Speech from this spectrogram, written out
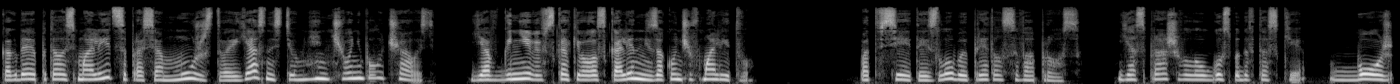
Когда я пыталась молиться, прося мужества и ясности, у меня ничего не получалось. Я в гневе вскакивала с колен, не закончив молитву. Под всей этой злобой прятался вопрос. Я спрашивала у Господа в тоске, «Боже,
